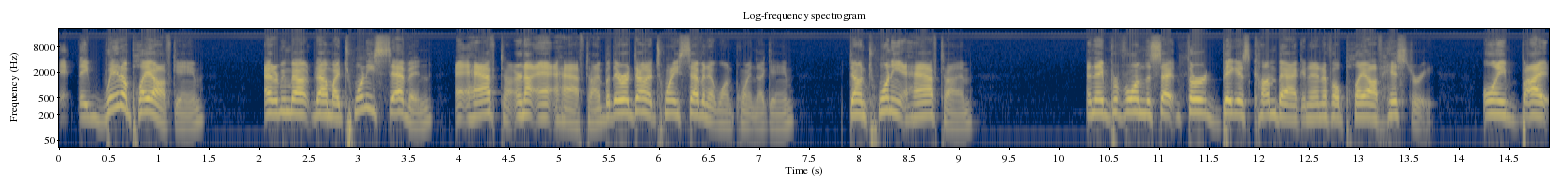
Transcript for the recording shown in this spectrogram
eh, they win a playoff game. After being down by 27 at halftime, or not at halftime, but they were down at 27 at one point in that game, down 20 at halftime, and they performed the third biggest comeback in NFL playoff history, only by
